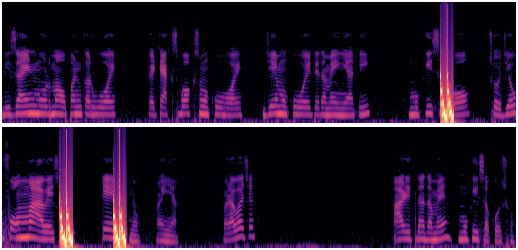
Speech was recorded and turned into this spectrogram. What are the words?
ડિઝાઇન મોડમાં ઓપન કરવું હોય કંઈ ટેક્સ બોક્સ મૂકવું હોય, જે મૂકવું હોય તે તમે અહીંયાથી મૂકી શકો છો. જેવું ફોર્મમાં આવે છે તે રીતનું અહીંયા. બરાબર છે? આ રીતના તમે મૂકી શકો છો.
